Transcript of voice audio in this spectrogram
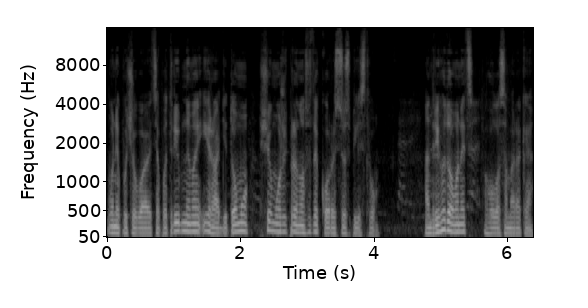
Вони почуваються потрібними і раді тому, що можуть приносити користь суспільству. Андрій Годованець, Голос Америки.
